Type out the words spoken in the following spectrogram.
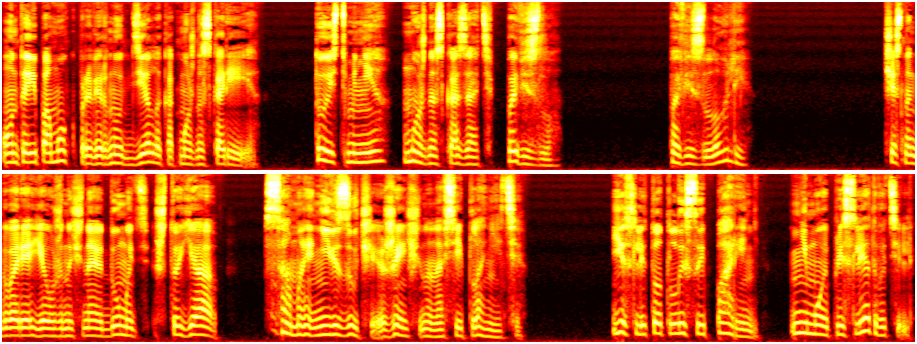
Он-то и помог провернуть дело как можно скорее. То есть мне, можно сказать, повезло. Повезло ли? Честно говоря, я уже начинаю думать, что я самая невезучая женщина на всей планете. Если тот лысый парень не мой преследователь,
